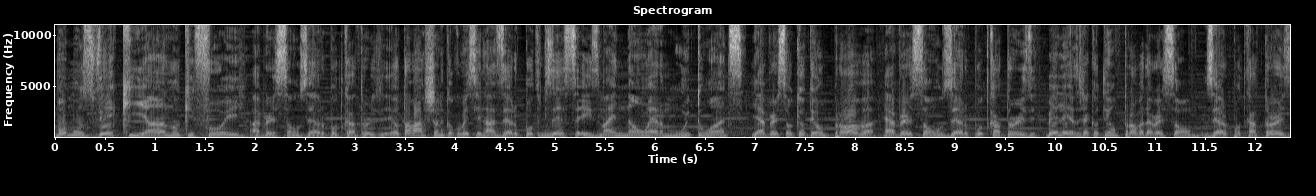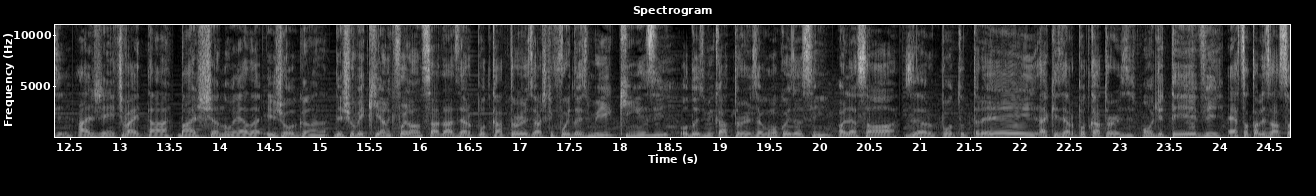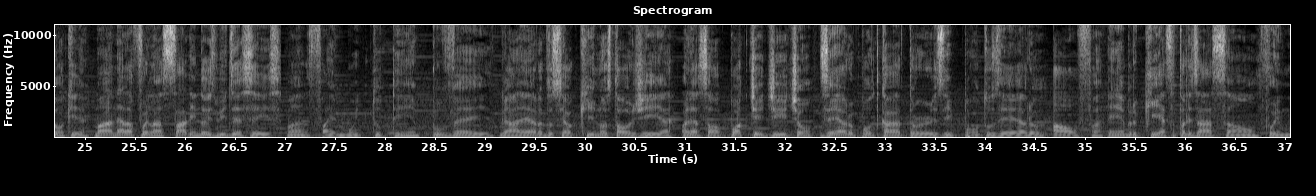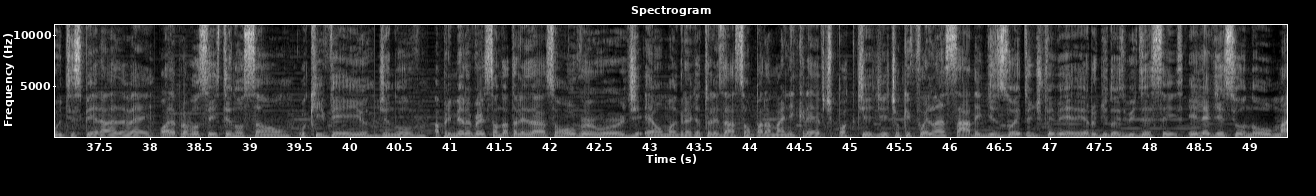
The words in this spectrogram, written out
Vamos ver que ano que foi a versão 0.14. Eu tava achando que eu comecei na 0.16, mas não, era muito antes. E a versão que eu tenho prova é a versão 0.14. Beleza, já que eu tenho prova da versão 0.14, a gente vai estar tá baixando ela e jogando. Deixa eu ver que ano que foi lançada a 0.14. Eu acho que foi 2015 ou 2014, alguma coisa assim. Olha só, ó, 0.3, aqui 0.14, onde teve essa atualização aqui. Mano, ela foi lançada em 2016. Mano, faz muito tempo, velho. Galera do céu, que nostalgia. Olha só, Pocket Edition 0.14.0 Alpha. Lembro que essa atualização foi muito esperada, velho. Olha para vocês terem noção o que veio de novo. A primeira versão da atualização Overworld é uma grande atualização para Minecraft Pocket Edition que foi lançada em 18 de fevereiro de 2016. Ele adicionou mais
